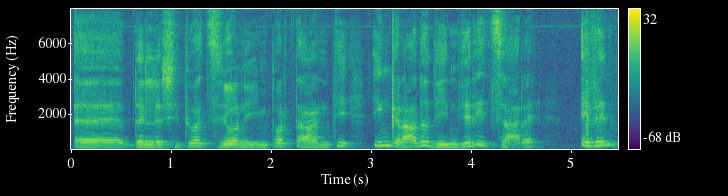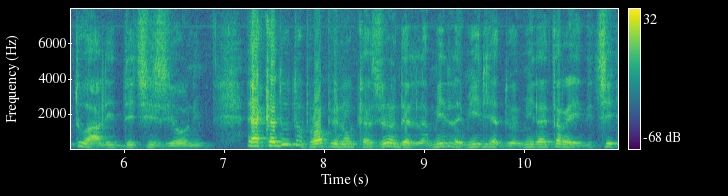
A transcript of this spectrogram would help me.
eh, delle situazioni importanti in grado di indirizzare eventuali decisioni. È accaduto proprio in occasione della Mille Miglia 2013,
